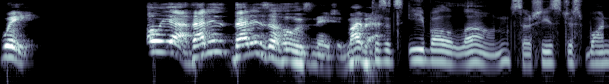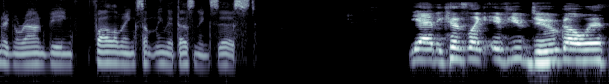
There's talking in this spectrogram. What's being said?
Wait. Oh yeah, that is that is a hallucination. My bad. Because it's Eve all alone, so she's just wandering around being following something that doesn't exist. Yeah, because like if you do go with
